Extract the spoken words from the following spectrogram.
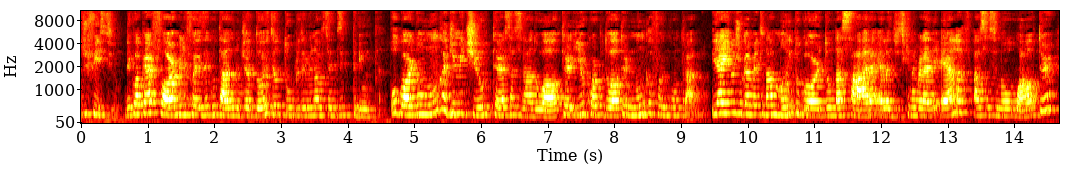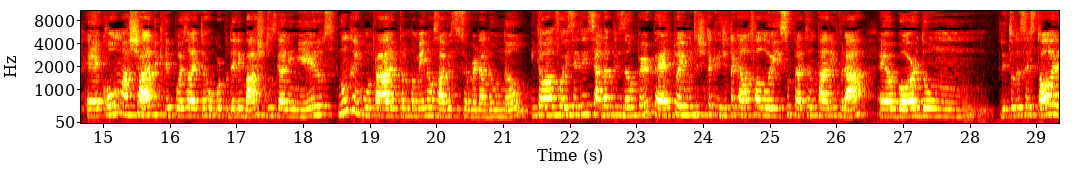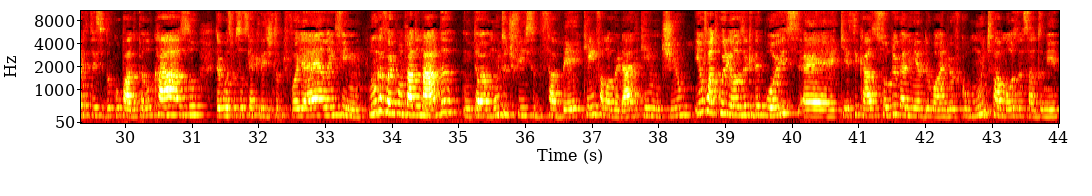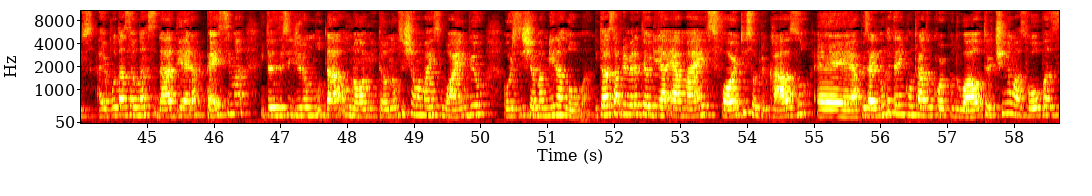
difícil. De qualquer forma, ele foi executado no dia 2 de outubro de 1930. O Gordon nunca admitiu ter assassinado o Walter e o corpo do Walter nunca foi encontrado. E aí, no julgamento da mãe do Gordon, da Sarah, ela disse que na verdade ela assassinou o Walter é, com um machado que depois ela enterrou o corpo dele embaixo dos galinheiros. Nunca encontraram, então também não sabe se isso é verdade ou não. Então ela foi sentenciada à prisão perpétua e muita gente acredita que ela falou isso para tentar livrar é, o Gordon de toda essa história de ter sido culpado pelo caso. Tem algumas pessoas que acreditam que foi ela, enfim. Nunca foi encontrado nada, então é muito difícil de saber quem falou a verdade, quem mentiu. E um fato curioso é que depois é, que esse caso sobre o galinheiro de Wineville ficou muito famoso nos Estados Unidos, a reputação da cidade era péssima, então eles decidiram mudar o nome, então não se chama mais Wineville, hoje se chama Miraloma. Então essa primeira teoria é a mais forte sobre o caso. É, apesar de nunca ter encontrado o corpo do Walter, tinham as roupas roupas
